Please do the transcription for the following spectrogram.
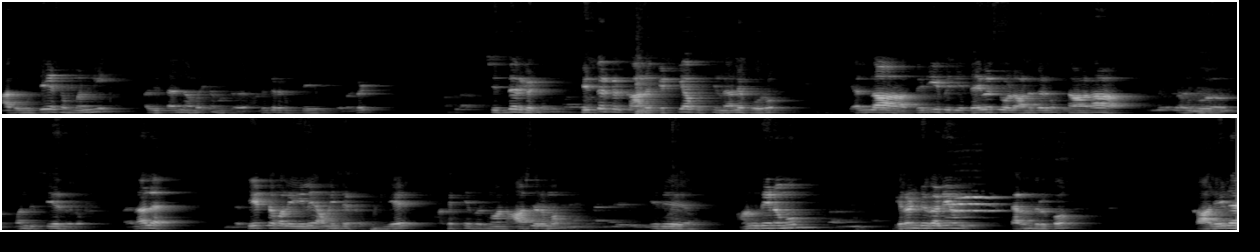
அதை உத்தேசம் பண்ணி அதுக்கு தகுந்த மாதிரி நமக்கு அனுகிரகம் செய்யக்கூடியவர்கள் சித்தர்கள். சித்தர்கள் காலை கெட்டியா பிடிச்சினாலே போதும். எல்லா பெரிய பெரிய தெய்வத்தோட அனுகிரகம் தானா வந்து சேர்ந்துடும் அதனால இந்த தீர்த்தமலையிலே அமைந்திருக்கக்கூடிய அகத்திய பெருமான் ஆசிரமம் இது அனுதினமும் இரண்டு வேலையும் திறந்திருக்கும். காலையில்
